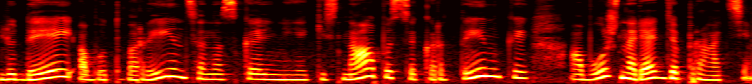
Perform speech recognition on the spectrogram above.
людей або тварин, це наскельні якісь написи, картинки або ж знаряддя праці.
